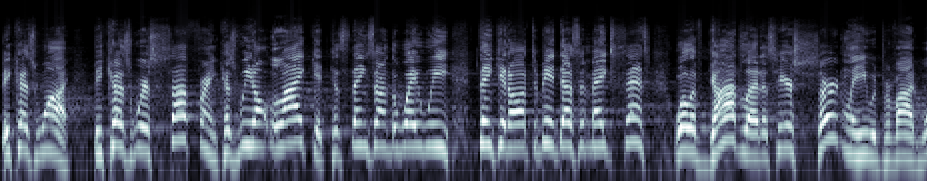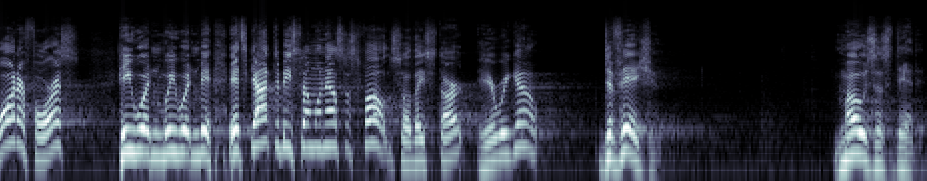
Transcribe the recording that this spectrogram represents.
Because why? Because we're suffering, because we don't like it, because things aren't the way we think it ought to be. It doesn't make sense. Well, if God led us here, certainly He would provide water for us. He wouldn't, we wouldn't be. It's got to be someone else's fault. So they start, here we go. Division. Moses did it.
